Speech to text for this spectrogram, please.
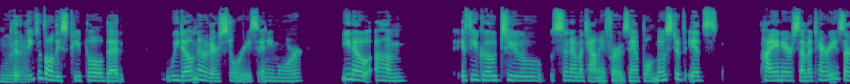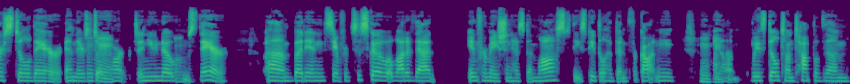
mm. to think of all these people that we don't know their stories anymore. You know, um, if you go to Sonoma County, for example, most of its pioneer cemeteries are still there and they're still mm-hmm. marked and you know mm-hmm. who's there. Um, but in San Francisco, a lot of that information has been lost. These people have been forgotten. Mm-hmm. Um, we've built on top of them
